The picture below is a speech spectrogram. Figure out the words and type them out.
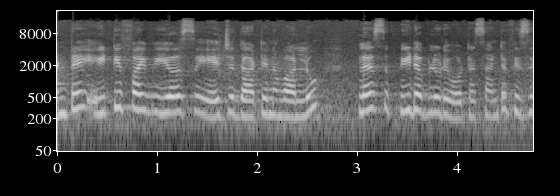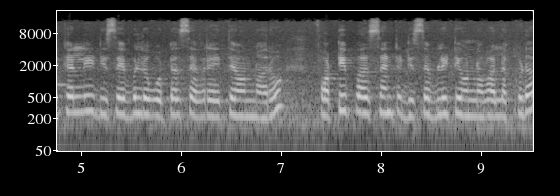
అంటే ఎయిటీ ఫైవ్ ఇయర్స్ ఏజ్ దాటిన వాళ్ళు ప్లస్ పీడబ్ల్యూడి ఓటర్స్ అంటే ఫిజికల్లీ డిసేబుల్డ్ ఓటర్స్ ఎవరైతే ఉన్నారో ఫార్టీ పర్సెంట్ డిసెబిలిటీ ఉన్న వాళ్ళకు కూడా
